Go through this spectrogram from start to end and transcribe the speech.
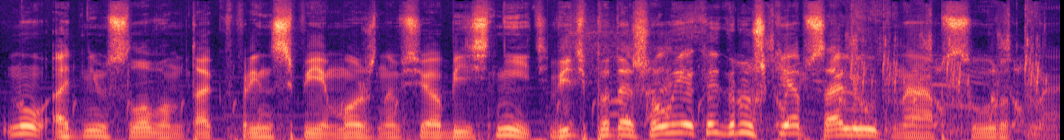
Ну, одним словом, так в принципе можно все объяснить. Ведь подошел я к игрушке абсолютно абсурдно.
